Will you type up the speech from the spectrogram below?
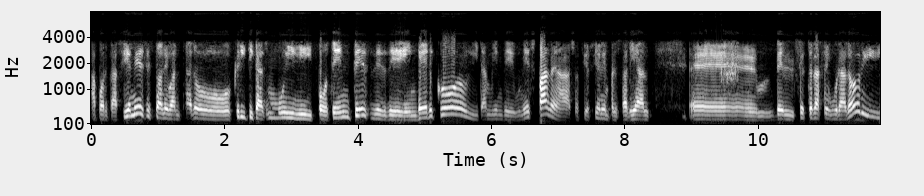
aportaciones. Esto ha levantado críticas muy potentes desde Inverco y también de UNESPA, la Asociación Empresarial eh, del sector asegurador y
